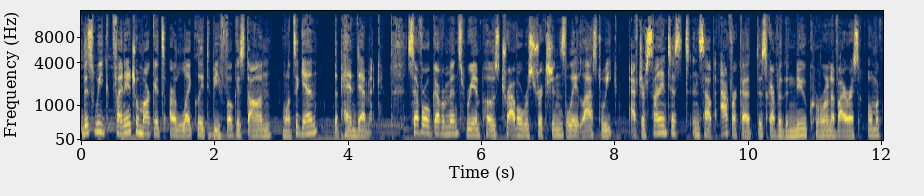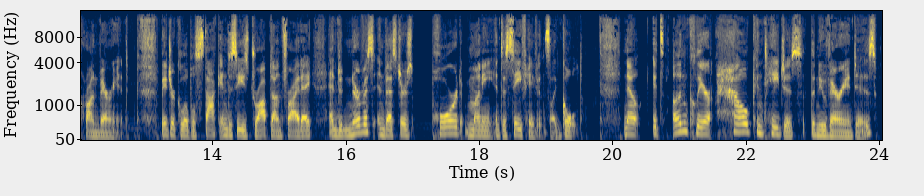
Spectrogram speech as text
This week, financial markets are likely to be focused on, once again, the pandemic. Several governments reimposed travel restrictions late last week after scientists in South Africa discovered the new coronavirus Omicron variant. Major global stock indices dropped on Friday, and nervous investors poured money into safe havens like gold. Now, it's unclear how contagious the new variant is.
